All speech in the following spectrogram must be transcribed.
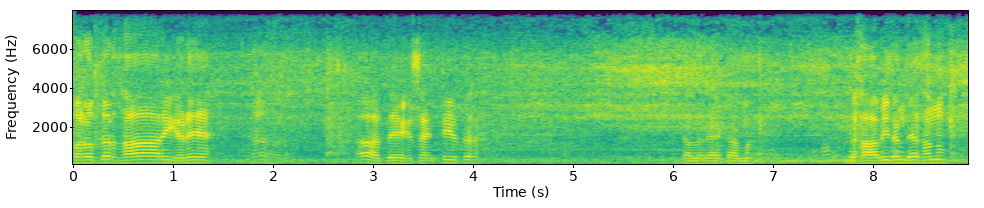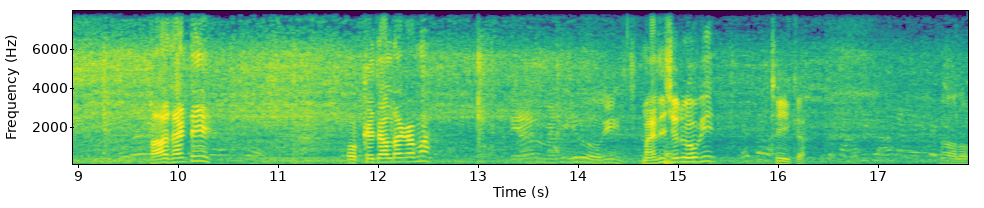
ਪਰ ਉਧਰ ਸਾਰੇ ਖੜੇ ਆ। ਹਾਂ ਦੇਖ, ਸੈਂਟੀ ਉਧਰ। ਚੱਲ ਰਿਹਾ ਕੰਮ। ਦਿਖਾ ਵੀ ਦਿੰਦੇ ਆ ਤੁਹਾਨੂੰ ਹਾਂ, ਸੈਂਟੀ। ਓਕੇ, ਚੱਲਦਾ ਕੰਮ। ਯਾਰ ਸ਼ੁਰੂ ਹੋ ਗਈ ਮਹਿੰਦੀ ਸ਼ੁਰੂ ਹੋ ਗਈ। ਠੀਕ ਆ। ਆ ਲੋ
